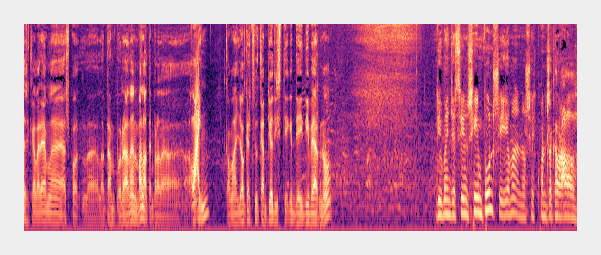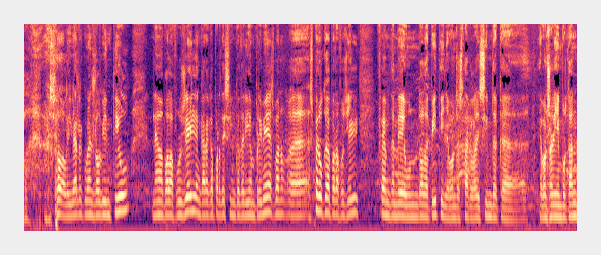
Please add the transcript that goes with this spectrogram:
acabarem la, pot, la, la temporada, bueno, la temporada, l'any, com allò que es diu campió d'hivern, no? Diumenge 5, 5 punts, sí, home, no sé quan s'acabarà el, això de l'hivern, comença el 21, anem a Palafrugell, encara que perdéssim quedaríem primers, bueno, eh, espero que a Palafrugell fem també un do de pit i llavors està claríssim de que llavors seria important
